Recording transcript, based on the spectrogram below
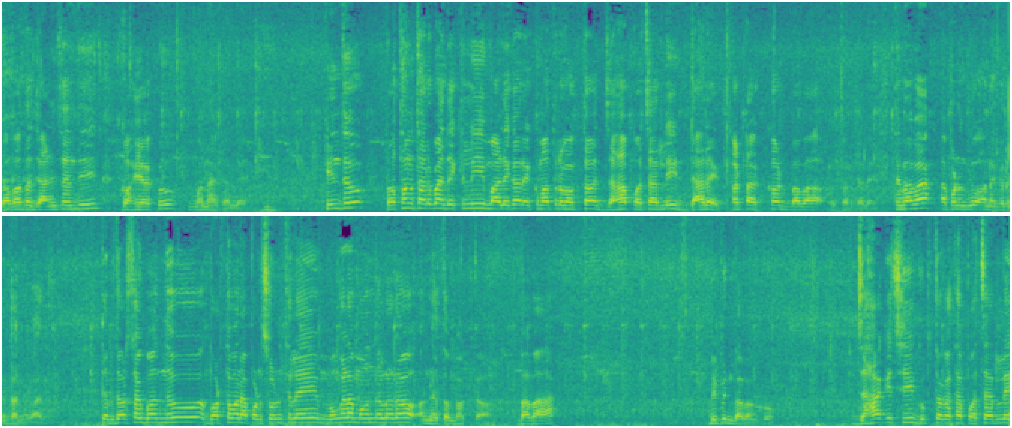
ବାବା ତ ଜାଣିଛନ୍ତି କହିବାକୁ ମନା କଲେ କିନ୍ତୁ ପ୍ରଥମ ଥର ପାଇଁ ଦେଖିଲି ମାଳିକାର ଏକମାତ୍ର ଭକ୍ତ ଯାହା ପଚାରିଲି ଡାଇରେକ୍ଟ ଖଟାଖଟ ବାବା ଉତ୍ତର ଦେଲେ ତ ବାବା ଆପଣଙ୍କୁ ଅନେକ ଅନେକ ଧନ୍ୟବାଦ ତେବେ ଦର୍ଶକ ବନ୍ଧୁ ବର୍ତ୍ତମାନ ଆପଣ ଶୁଣୁଥିଲେ ମଙ୍ଗଳା ମଣ୍ଡଳର ଅନ୍ୟତମ ଭକ୍ତ ବାବା ବିପିନ ବାବାଙ୍କୁ ଯାହା କିଛି ଗୁପ୍ତ କଥା ପଚାରିଲେ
